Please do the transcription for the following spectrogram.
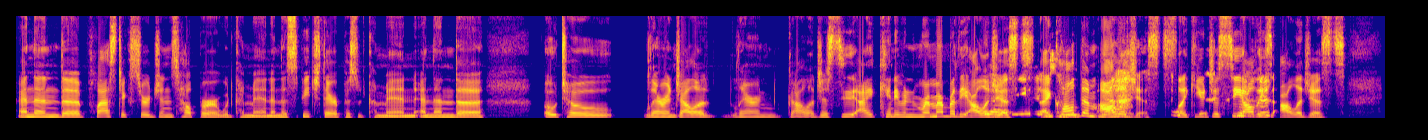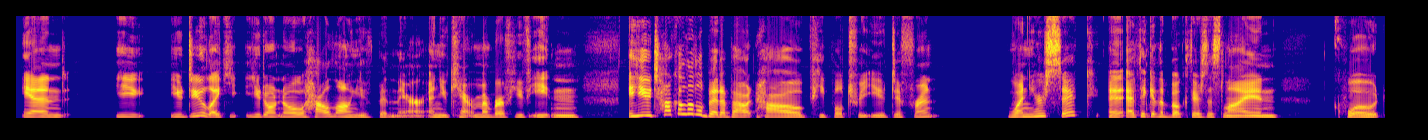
and then the plastic surgeon's helper would come in and the speech therapist would come in and then the oto laryngolo- laryngologists. I can't even remember the ologists. Yeah, I called them yeah. ologists. Like you just see all these ologists, and you you do like you don't know how long you've been there, and you can't remember if you've eaten. You talk a little bit about how people treat you different when you're sick. I think in the book there's this line quote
